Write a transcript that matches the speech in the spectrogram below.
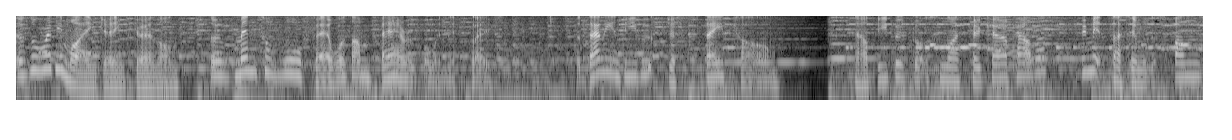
There's already mind games going on. The mental warfare was unbearable in this place. But Danny and Debook just stayed calm. Now Debook got some nice cocoa powder. We mixed that in with the sponge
